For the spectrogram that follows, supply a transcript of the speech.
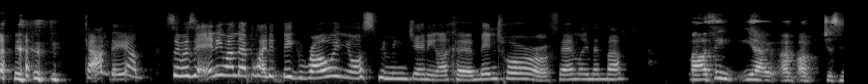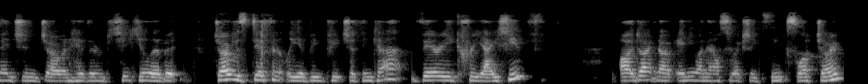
Calm down. So, was there anyone that played a big role in your swimming journey, like a mentor or a family member? Well, I think, you know, I've, I've, just mentioned Joe and Heather in particular, but Joe was definitely a big picture thinker, very creative. I don't know anyone else who actually thinks like Joe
